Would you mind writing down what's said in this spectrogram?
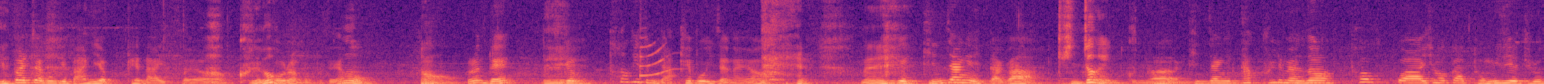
이빨 자국이 많이 옆에 나 있어요. 그래요? 거울 한번 보세요. 어머, 어, 그런데 네, 지금 턱이 좀 약해 보이잖아요. 네, 이게 긴장해 있다가 긴장해 있군요. 어, 긴장이 탁 풀리면서 턱과 혀가 동시에 뒤로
